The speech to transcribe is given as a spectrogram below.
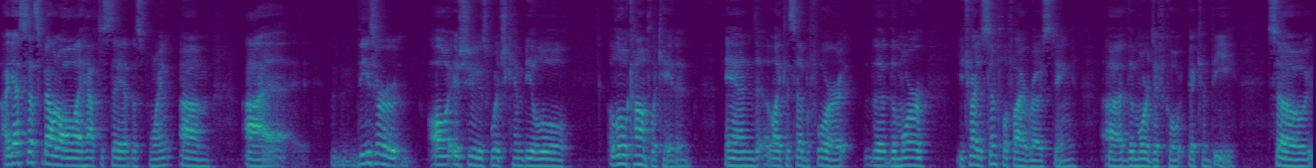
I guess that's about all I have to say at this point. Um, these are all issues which can be a little, a little complicated. And like I said before, the, the more you try to simplify roasting, uh, the more difficult it can be. So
